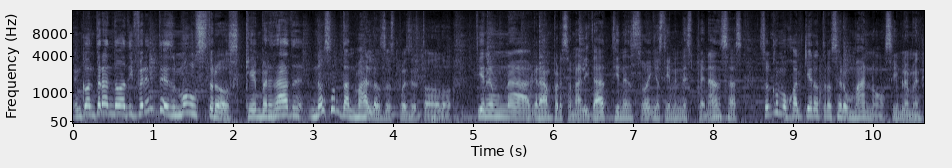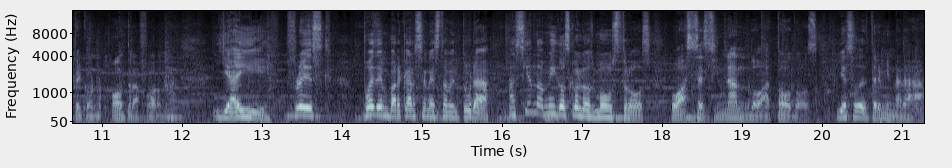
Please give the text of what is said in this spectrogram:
encontrando a diferentes monstruos que en verdad no son tan malos después de todo. Tienen una gran personalidad, tienen sueños, tienen esperanzas, son como cualquier otro ser humano, simplemente con otra forma. Y ahí, Frisk puede embarcarse en esta aventura haciendo amigos con los monstruos o asesinando a todos. Y eso determinará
